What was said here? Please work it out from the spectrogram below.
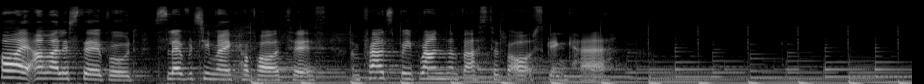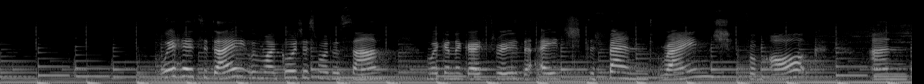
Hi, I'm Alice Theobald, celebrity makeup artist. I'm proud to be brand ambassador for ARK Skincare. We're here today with my gorgeous model Sam. And We're going to go through the Age Defend range from ARK and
